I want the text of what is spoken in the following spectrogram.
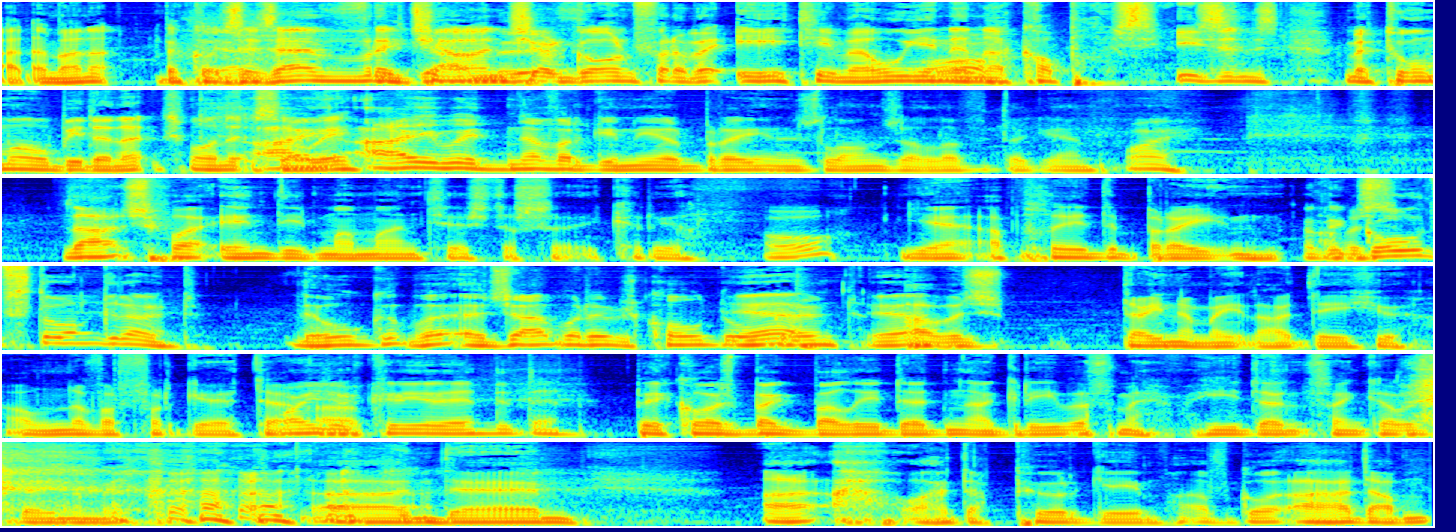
at the minute because Yeah. there's every You chance you're going for about 80 million in Oh. a couple of seasons. Mitoma will be the next one that's I, away. I would never go near Brighton as long as I lived again. Why? That's what ended my Manchester City career. Oh, Yeah, I played at Brighton. at the was- Goldstone ground. The old, what, is that what it was called? The old Yeah, ground? yeah. I was dynamite that day, Hugh. I'll never forget it. Why I- your career ended then? because Big Billy didn't agree with me. He didn't think I was dynamite, and um, I, I had a poor game. I've got. I had a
